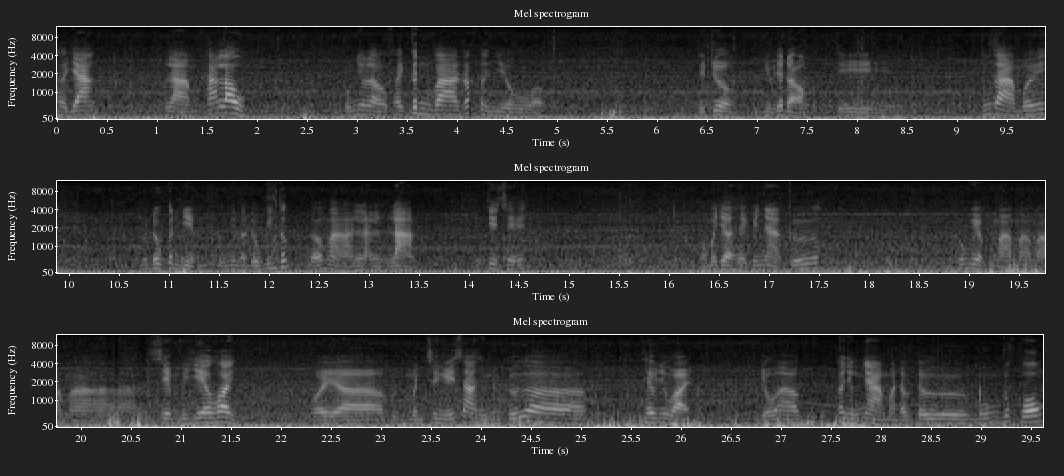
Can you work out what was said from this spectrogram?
thời gian làm khá lâu cũng như là phải kinh qua rất là nhiều thị trường nhiều giai đoạn. Thì chúng ta mới mới đủ kinh nghiệm cũng như là đủ kiến thức để mà là làm chia sẻ. Còn bây giờ thì cái nhà cứ cái việc mà mà mà mà xem video thôi. Rồi uh, mình suy nghĩ sao thì mình cứ uh, theo như vậy. Dụ uh, có những nhà mà đầu tư muốn rút vốn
